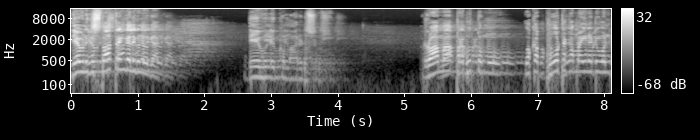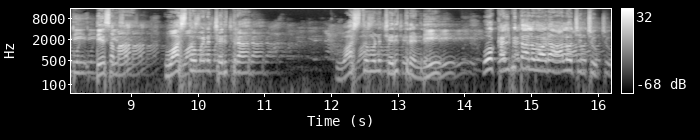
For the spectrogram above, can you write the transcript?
దేవునికి స్తోత్రం కలుగునుగా దేవుని కుమారుడు సుమి. రోమా ప్రభుత్వము ఒక బూటకమైనటువంటి దేశమా? వాస్తవమైన చరిత్ర? వాస్తవమైన చరిత్ర అండి. ఓ కల్పితాల వాడు ఆలోచించు.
